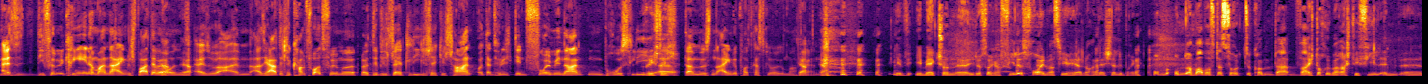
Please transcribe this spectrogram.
Also die Filme kriegen eh nochmal eine eigene Sparte bei Ja, uns. ja. Also ähm, asiatische Kampfsportfilme, Leute wie Jet Li, Jackie Chan und natürlich den fulminanten Bruce Lee. Richtig. Äh, da müssen eigene Podcasts drüber gemacht Ja, werden. ihr, ihr merkt schon, äh, ihr dürft euch auf vieles freuen, was wir hier noch an der Stelle bringen. Um, um nochmal auf das zurückzukommen, da war ich doch überrascht, wie viel in, äh,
